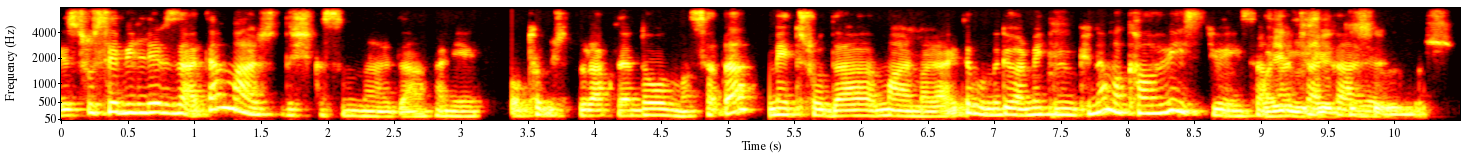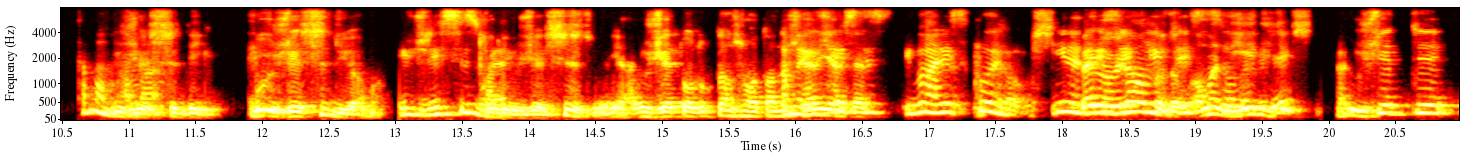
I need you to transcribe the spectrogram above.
E, su sebilleri zaten var dış kısımlarda. Hani otobüs duraklarında olmasa da metroda, Marmaray'da bunu görmek mümkün ama kahve istiyor insanlar. Hayır ücretli sevilmez. Tamam ücretsiz ama. değil. Bu ücretsiz diyor ama. Ücretsiz mi? Tabii ücretsiz diyor. Yani ücret olduktan sonra vatandaş ama her yerden. Ama ücretsiz ibaresi koymamış. Yine ben öyle anladım ama niye diyeceksin? Yani ücretli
